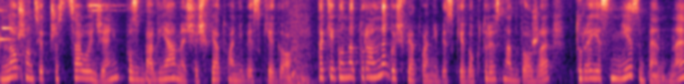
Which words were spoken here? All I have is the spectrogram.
Nosząc je przez cały dzień, pozbawiamy się światła niebieskiego, takiego naturalnego światła niebieskiego, które jest na dworze, które jest niezbędne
